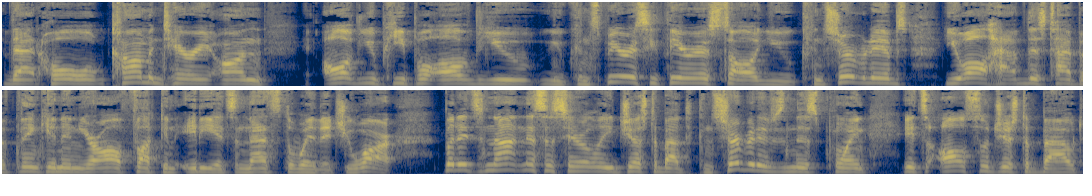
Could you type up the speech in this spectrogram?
that whole commentary on all of you people, all of you, you conspiracy theorists, all you conservatives, you all have this type of thinking and you're all fucking idiots and that's the way that you are. But it's not necessarily just about the conservatives in this point. It's also just about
